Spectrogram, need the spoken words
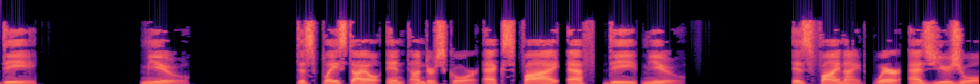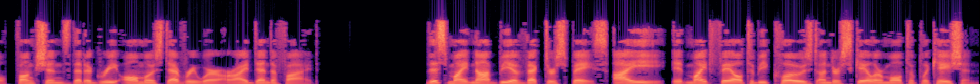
d mu display style int underscore x phi f d mu is finite where as usual functions that agree almost everywhere are identified this might not be a vector space i.e., it might fail to be closed under scalar multiplication.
